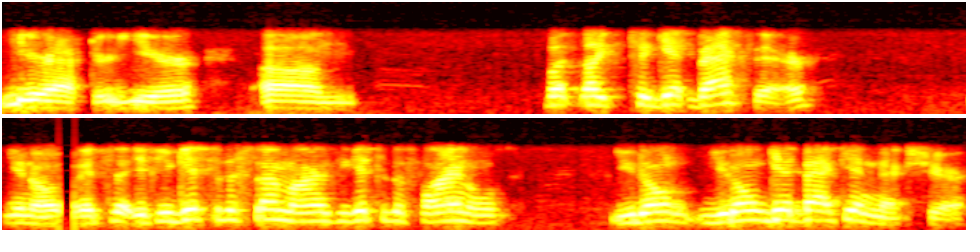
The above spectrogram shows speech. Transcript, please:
year after year, um, but like to get back there, you know, it's if you get to the semis, you get to the finals, you don't you don't get back in next year,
